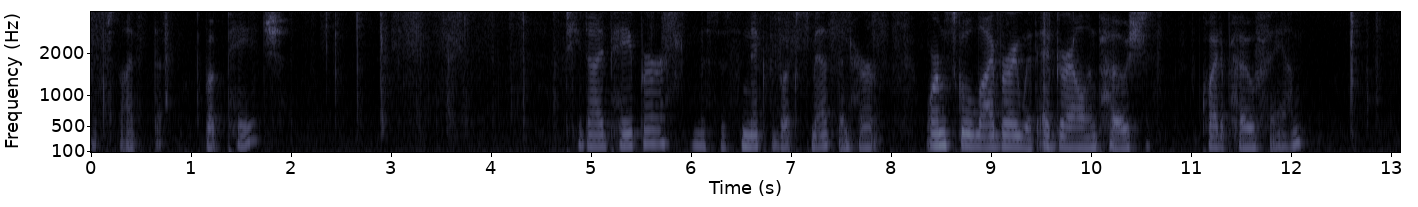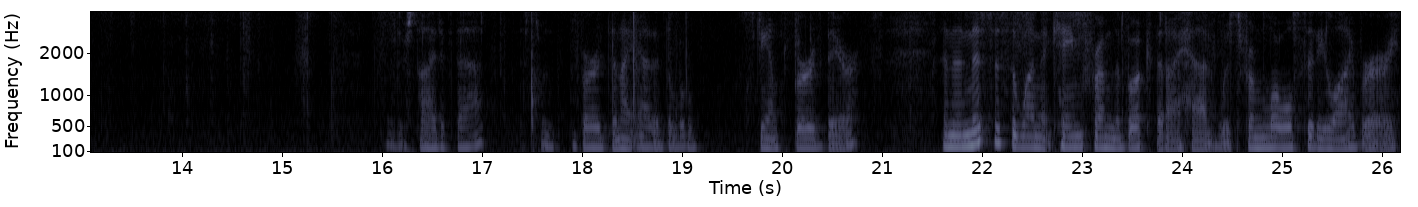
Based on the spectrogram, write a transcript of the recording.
Other side of the book page tea-dyed paper. And this is Nik the Booksmith and her Orm School Library with Edgar Allan Poe. She's quite a Poe fan. The other side of that. This one's the birds, and I added the little stamped bird there. And then this is the one that came from the book that I had, was from Lowell City Library.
